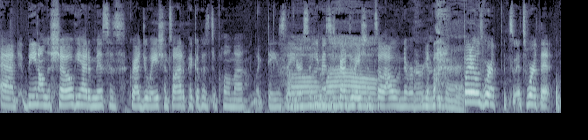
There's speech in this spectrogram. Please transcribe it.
and being on the show, he had to miss his graduation, so I had to pick up his diploma like days later. so he missed his graduation, so I will never forget that. that. But it was worth it's, it's worth it. It's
